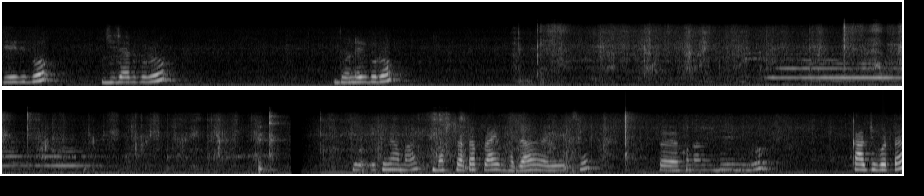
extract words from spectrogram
দিয়ে দিব জিরার গুঁড়ো, ধনের গুঁড়ো। তো এখানে আমার মশলাটা প্রায় ভাজা হয়ে গেছে। তো এখন আমি দিয়ে দিব কাজু বাটা।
